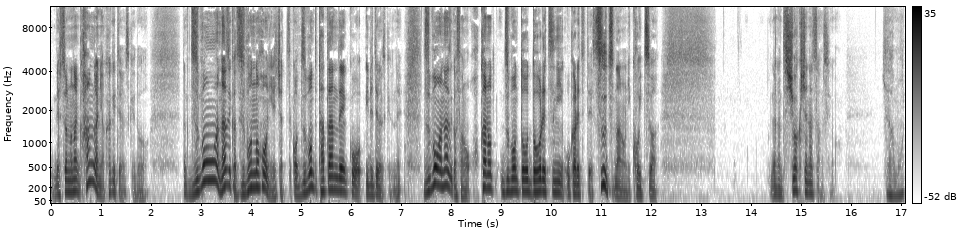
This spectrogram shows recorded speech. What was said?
で、そのなんかハンガーにはかけてるんですけど、なんかズボンはなぜかズボンの方に入れちゃって、こうズボンって畳んでこう入れてるんですけどね。ズボンはなぜかその他のズボンと同列に置かれてて、スーツなのにこいつは。なんかしわくちゃになってたんですよ。いや、だからもっ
